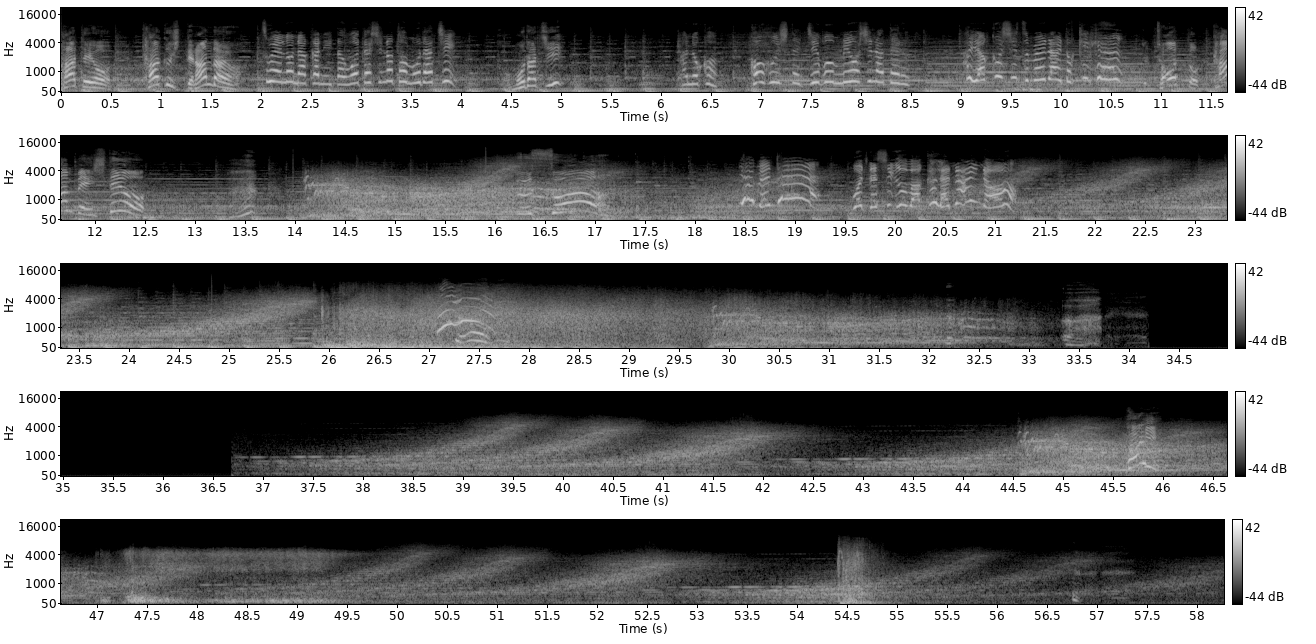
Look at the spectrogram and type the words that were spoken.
待てよタクシってなんだよ。杖の中にいた私の友達。友達？あの子興奮して自分見失ってる。早く沈めないと危険。ちょっと勘弁してよ。え？うっそやめて！私がわからない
